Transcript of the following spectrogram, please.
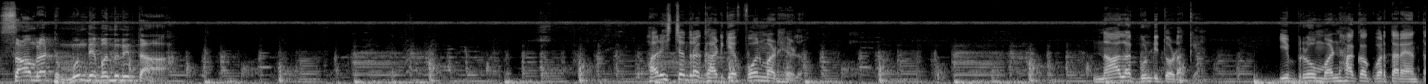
ಸಾಮ್ರಾಟ್ ಮುಂದೆ ಬಂದು ನಿಂತ. ಹರಿಶ್ಚಂದ್ರ ಘಾಟ್ಗೆ ಫೋನ್ ಮಾಡಿ ಹೇಳು. ನಾಲ್ಕು ಗುಂಡಿ ತೋಡಕ್ಕೆ. ಇಬ್ರು ಮಣ್ಣು ಹಾಕಕ್ ಬರ್ತಾರೆ ಅಂತ.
